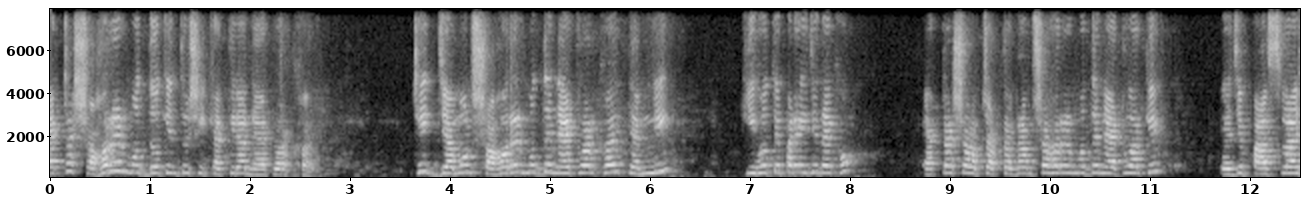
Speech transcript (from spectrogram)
একটা শহরের মধ্যেও কিন্তু শিক্ষার্থীরা নেটওয়ার্ক হয়। ঠিক যেমন শহরের মধ্যে নেটওয়ার্ক হয় তেমনি কি হতে পারে এই যে দেখো একটা শহর চট্টগ্রাম শহরের মধ্যে নেটওয়ার্কে এই যে পাঁচলাই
